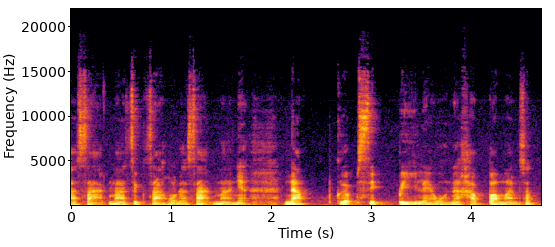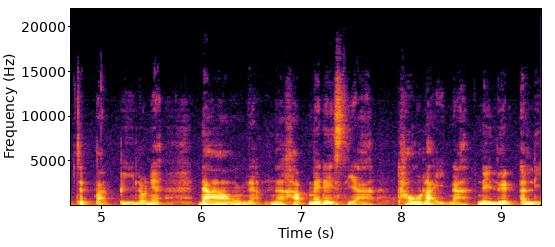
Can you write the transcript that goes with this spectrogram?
ราศาสตร์มาศึกษาโหราศาสตร์มาเนี่ยนับ เกือบ 10 ปีแล้วนะครับ ประมาณสัก 7-8 ปีแล้วเนี่ย ดาวเนี่ยนะครับไม่ได้เสียเท่าไหร่นะ ในเรือนอลิ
